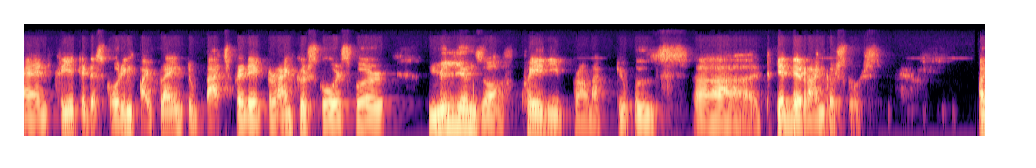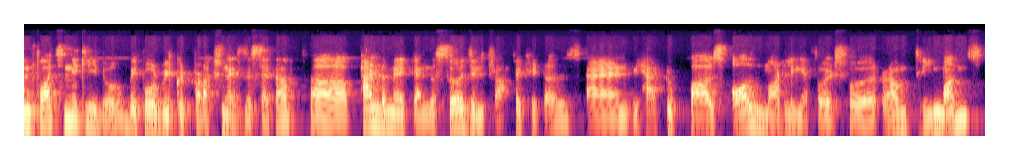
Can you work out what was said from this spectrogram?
and created a scoring pipeline to batch predict ranker scores for millions of query product tuples uh, to get their ranker scores. Unfortunately, though, before we could productionize the setup, uh, pandemic and the surge in traffic hit us, and we had to pause all modeling efforts for around three months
